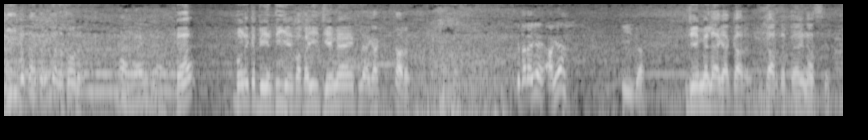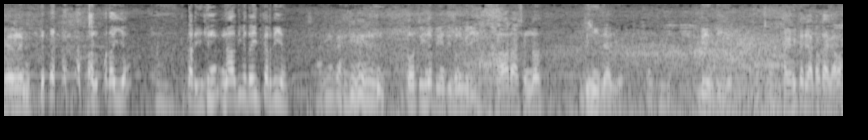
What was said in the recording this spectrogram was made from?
ਕੀ ਬੰਦਾ ਕਰੂਗਾ ਦੱਸੋ ਹੁਣ? ਹਾਂ ਹੈ? ਹੁਣ ਇੱਕ ਬੇਨਤੀ ਹੈ ਬਾਬਾ ਜੀ ਜੇ ਮੈਂ ਇੱਕ ਲੈ ਗਿਆ ਘਰ। ਕਿੱਧਰ ਆ ਜੇ? ਆ ਗਿਆ? ਠੀਕ ਆ। ਜੇ ਮੈਂ ਲੈ ਗਿਆ ਘਰ ਘਰ ਦੇ ਪੈਸੇ ਨਾ ਸੇ ਫਿਰ ਉਹਨੇ ਤੁਹਾਨੂੰ ਪਤਾ ਹੀ ਆ। ਤੁਹਾਡੀ ਨਾਲ ਦੀ ਬਤਾਈ ਕਰਦੀ ਆ। ਸਾਰੀਆਂ ਕਰਦੇ ਔਰ ਤੁਸੀਂ ਨਾ ਬੇਨਤੀ ਸੁਣੋ ਮੇਰੀ ਆਹ ਰਾਸ਼ਨ ਨਾ ਤੁਸੀਂ ਲੈ ਜਿਓ। ਬੇਨਤੀ ਹੈ ਅੱਛਾ। ਹੈਗਾ ਹੀ ਘਰੇ ਆਟਾ ਉਟਾ ਹੈਗਾ ਵਾ?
